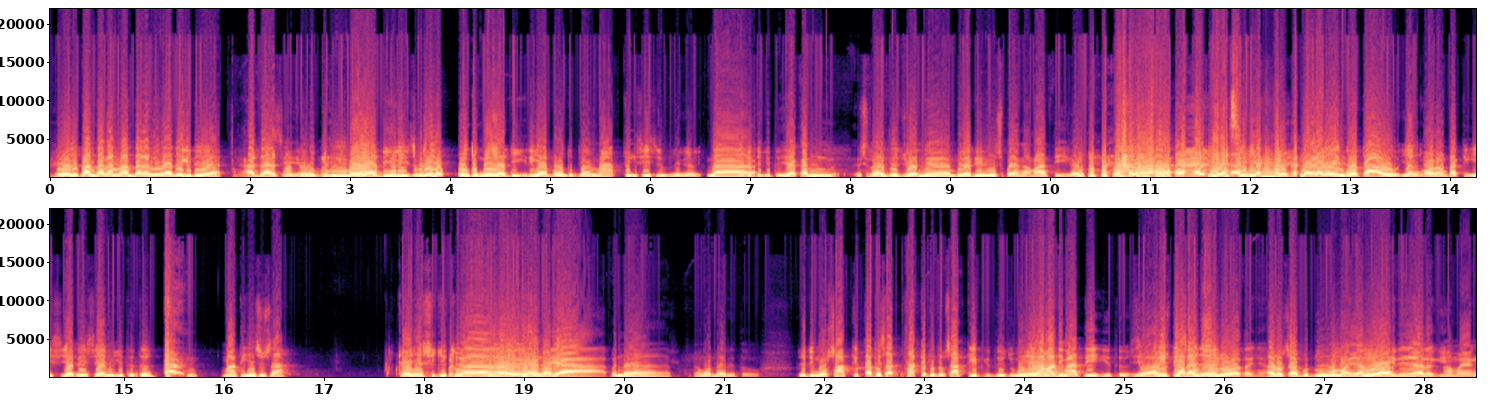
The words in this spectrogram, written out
Iya, itu tantangan-tantangan itu ada gitu ya. Ada sih. Untuk membela diri. Sebenarnya untuk bela diri apa untuk jangan mati sih sebenarnya. Nah, gitu-gitu. ya kan istilahnya tujuannya bela diri supaya nggak mati kan. iya sih. Nggak, karena yang gua tahu yang orang pakai isian-isian gitu tuh matinya susah. Kayaknya sih gitu. benar, Benar itu kan? benar. Ya, benar. Yang benar itu. Jadi mau sakit tapi sak- sakit tetap sakit gitu. Cuma Iya. nggak mati-mati gitu. Ya, harus cabut aja. dulu katanya. Harus cabut dulu. Sama yang Iya. ininya lagi. Sama yang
